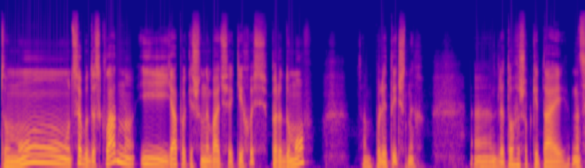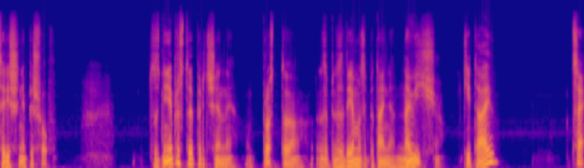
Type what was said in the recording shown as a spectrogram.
Тому це буде складно, і я поки що не бачу якихось передумов там, політичних е, для того, щоб Китай на це рішення пішов. З однієї простої причини. Просто задаємо запитання, навіщо? Китаю це.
